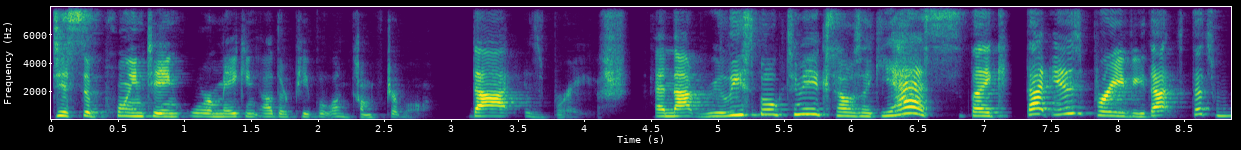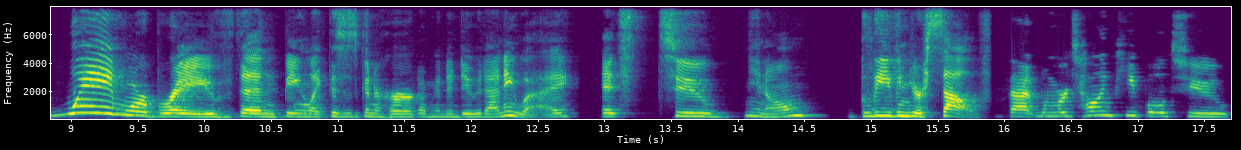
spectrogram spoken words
disappointing or making other people uncomfortable. That is brave. And that really spoke to me because I was like, yes, like that is bravey. That that's way more brave than being like, this is gonna hurt. I'm gonna do it anyway. It's to, you know, believe in yourself. That when we're telling people to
